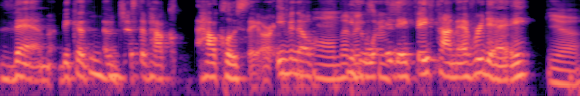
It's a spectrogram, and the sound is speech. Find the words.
them because Mhm. of just of how how close they are. Even though Oh, he's away, they FaceTime every day. Yeah.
